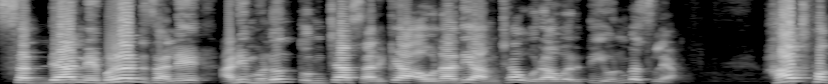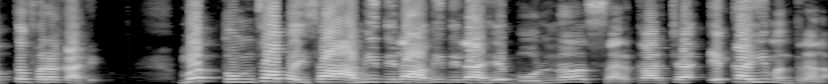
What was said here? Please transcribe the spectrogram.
सध्या नेबळट झाले आणि म्हणून तुमच्यासारख्या अवलादी आमच्या उरावरती येऊन बसल्या. हाच फक्त फरक आहे. मग तुमचा पैसा आम्ही दिला आम्ही दिला हे बोलणं सरकारच्या एकाही मंत्र्याला.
